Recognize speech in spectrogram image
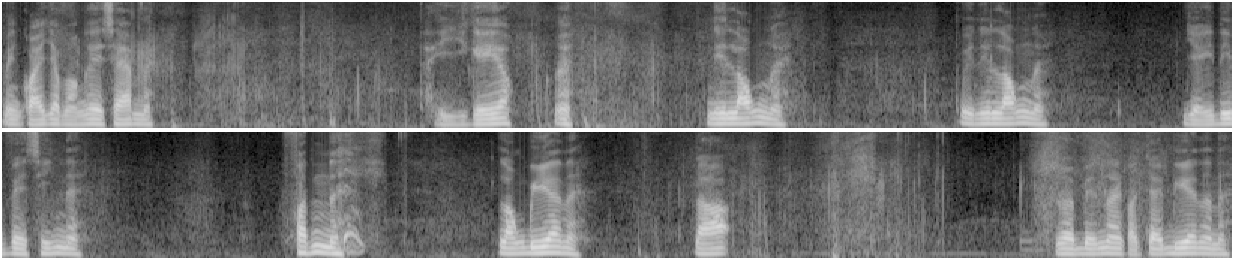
Mình quay cho mọi người xem này. Thấy gì ghê không? Này, ni lông này. Túi ni lông này. Giấy đi vệ sinh này. Phân này. Lon bia này. Đó. Rồi bên này có chai bia này này.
